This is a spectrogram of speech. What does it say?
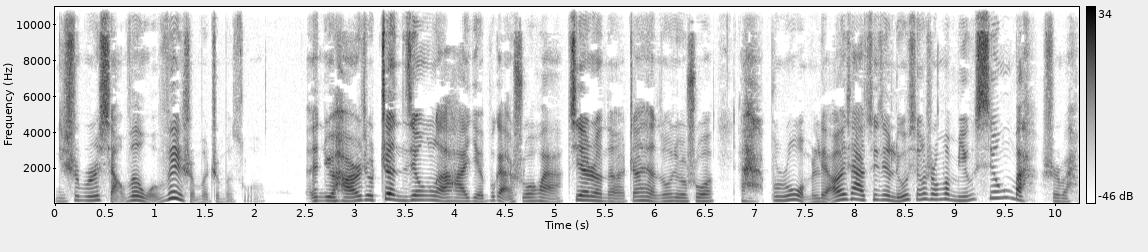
你是不是想问我为什么这么做？”哎，女孩就震惊了哈，也不敢说话。接着呢，张显宗就说：“哎，不如我们聊一下最近流行什么明星吧，是吧？”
